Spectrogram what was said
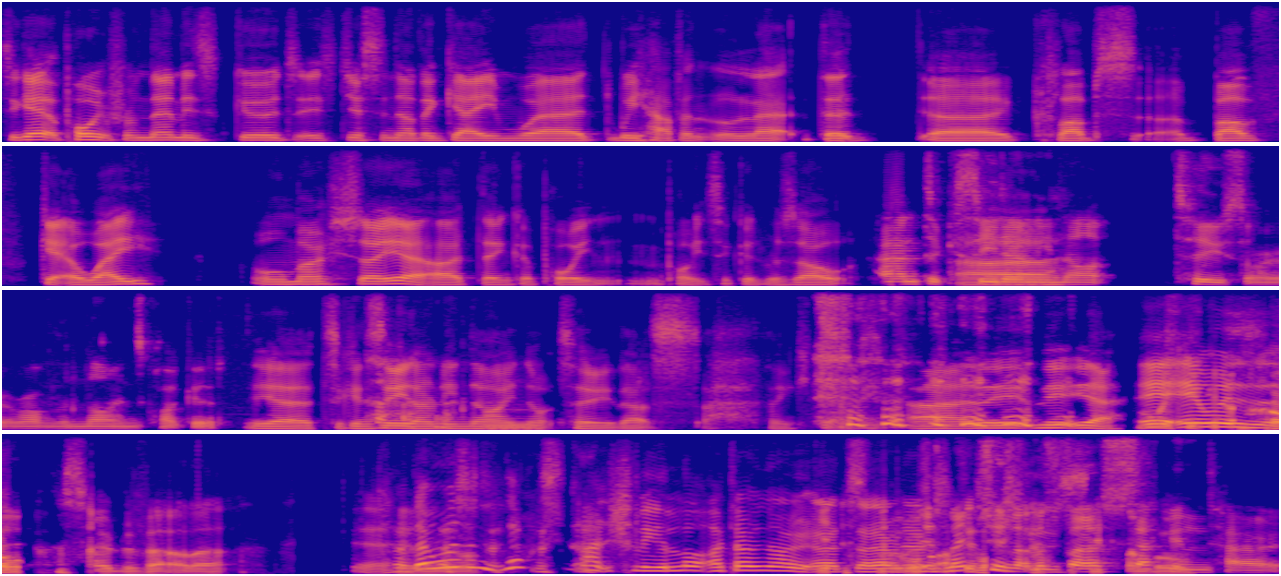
to get a point from them is good. It's just another game where we haven't let the uh, clubs above get away almost. So yeah, I think a point point's a good result. And to concede Uh, only nine, two, sorry, rather than nine is quite good. Yeah, to concede only nine, not two. That's ah, thank you. Uh, the, the, yeah, it, it was. a whole episode without that. Yeah, there wasn't. There wasn't actually a lot. I don't know. I Yes, don't know. was. It if was it's mentioned like the first second, Harry,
